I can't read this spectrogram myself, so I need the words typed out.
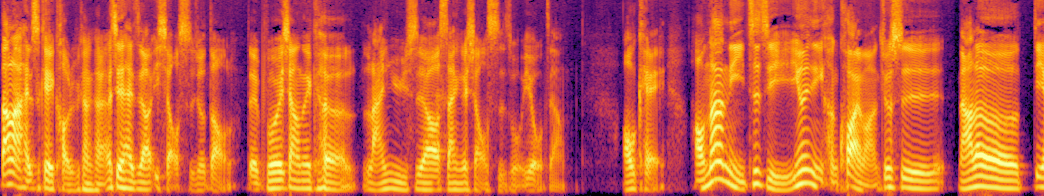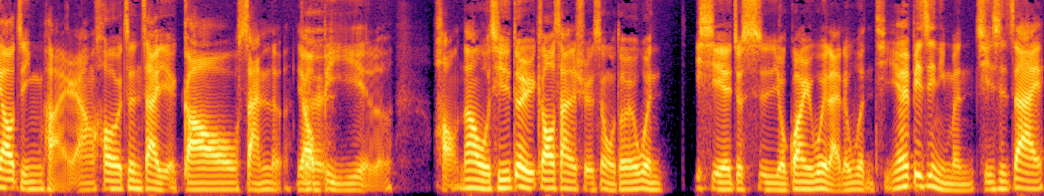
当然还是可以考虑看看，而且还只要一小时就到了，对，不会像那个兰屿是要三个小时左右这样。OK，好，那你自己因为你很快嘛，就是拿了第二金牌，然后正在也高三了，要毕业了。好，那我其实对于高三的学生，我都会问一些就是有关于未来的问题，因为毕竟你们其实，在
